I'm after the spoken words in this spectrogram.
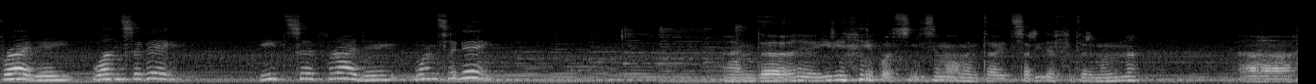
Friday once again. It's a Friday once again. And uh, here in Naples, in this moment, uh, it's a read afternoon. Uh,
